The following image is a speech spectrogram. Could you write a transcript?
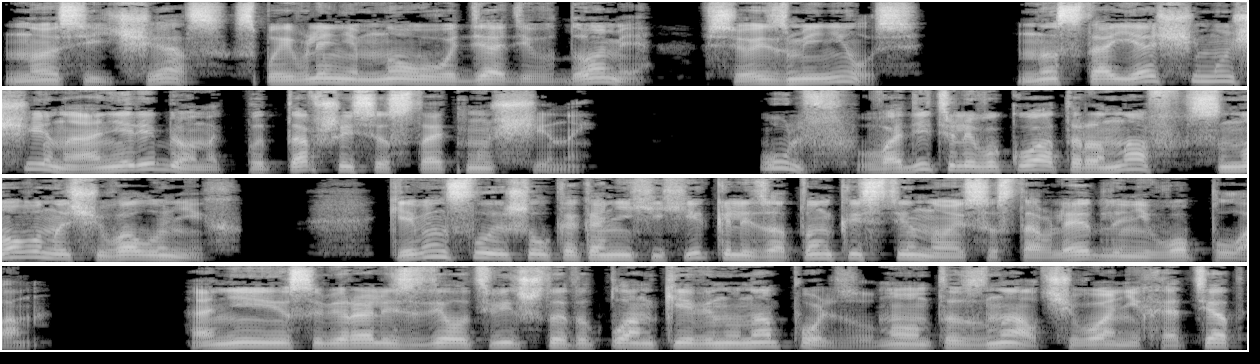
Но сейчас, с появлением нового дяди в доме, все изменилось. Настоящий мужчина, а не ребенок, пытавшийся стать мужчиной. Ульф, водитель эвакуатора НАВ, снова ночевал у них. Кевин слышал, как они хихикали за тонкой стеной, составляя для него план. Они собирались сделать вид, что этот план Кевину на пользу, но он-то знал, чего они хотят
